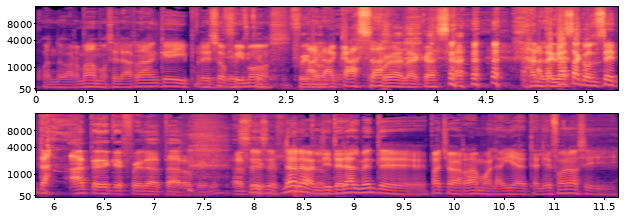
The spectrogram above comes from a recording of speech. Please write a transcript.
cuando armamos el arranque y por eso fuimos a la casa. Fue a la casa. a la casa con Z. Antes de que fuera tarde. ¿no? no, no, literalmente, Pacho, agarramos la guía de teléfonos y,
